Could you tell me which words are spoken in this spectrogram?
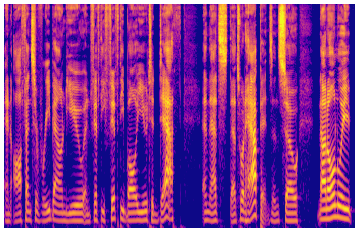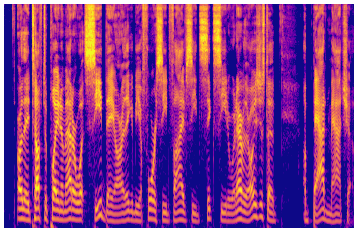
and offensive rebound you and 50-50 ball you to death. And that's that's what happens. And so not only are they tough to play no matter what seed they are, they could be a four seed, five seed, six seed, or whatever. They're always just a, a bad matchup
